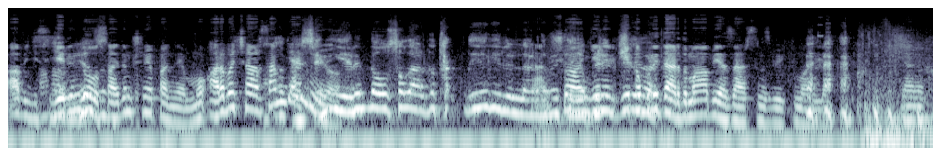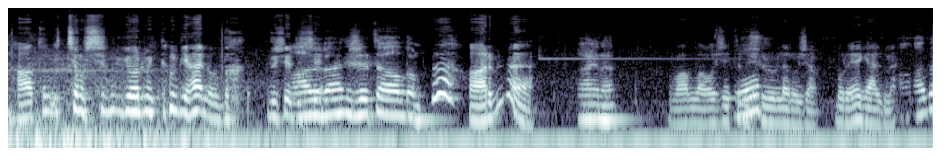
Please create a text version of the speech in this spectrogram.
Abi Abi yerinde yazın. olsaydım şunu yapardım. diye. Mo- Araba çağırsam gelmiyor. senin yerinde olsalardı taklaya gelirlerdi. Yani şu an yenilgiyi şey kabul yok. ederdim abi yazarsınız büyük ihtimalle. yani hatun iç çamaşırını görmekten bir hal olduk. Düşe düşe. Abi ben jeti aldım. Harbi mi? Aynen. Vallahi o jeti Hop. düşürürler hocam. Buraya gelme. Abi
